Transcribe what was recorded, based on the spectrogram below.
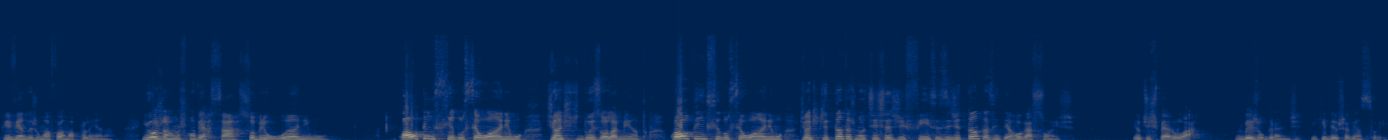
vivendo de uma forma plena. E hoje nós vamos conversar sobre o ânimo. Qual tem sido o seu ânimo diante do isolamento? Qual tem sido o seu ânimo diante de tantas notícias difíceis e de tantas interrogações? Eu te espero lá. Um beijo grande e que Deus te abençoe.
